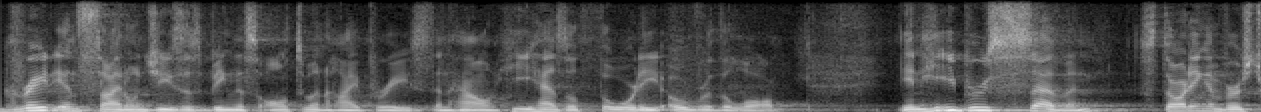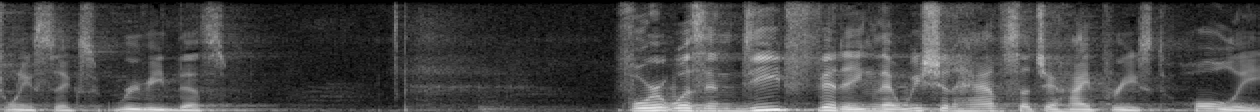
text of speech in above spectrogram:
great insight on Jesus being this ultimate high priest and how he has authority over the law. In Hebrews 7, starting in verse 26, we read this. For it was indeed fitting that we should have such a high priest, holy,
